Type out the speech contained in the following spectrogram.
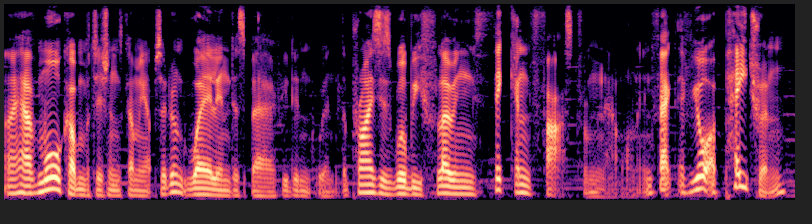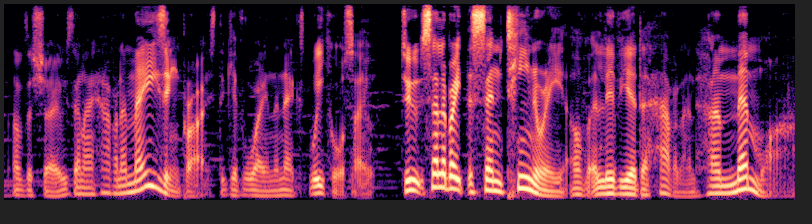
I have more competitions coming up, so don't wail in despair if you didn't win. The prizes will be flowing thick and fast from now on. In fact, if you're a patron of the shows, then I have an amazing prize to give away in the next week or so. To celebrate the centenary of Olivia de Havilland, her memoir,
